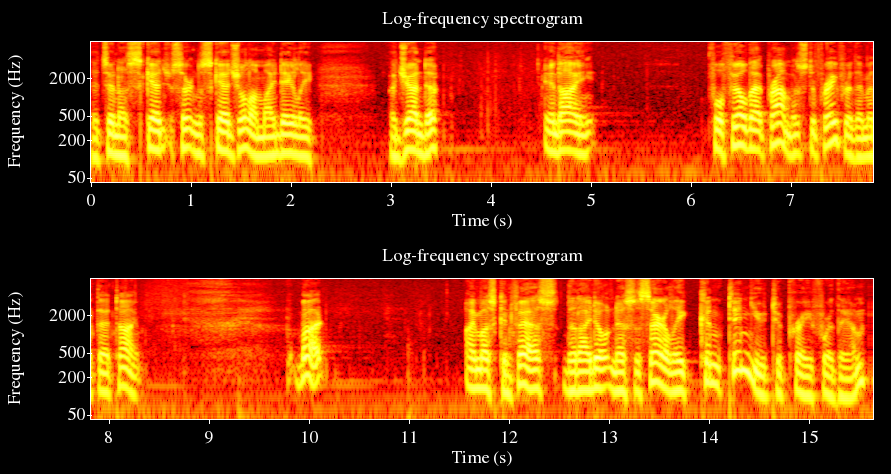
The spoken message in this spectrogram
that's in a certain schedule on my daily agenda, and I fulfill that promise to pray for them at that time. But I must confess that I don't necessarily continue to pray for them.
